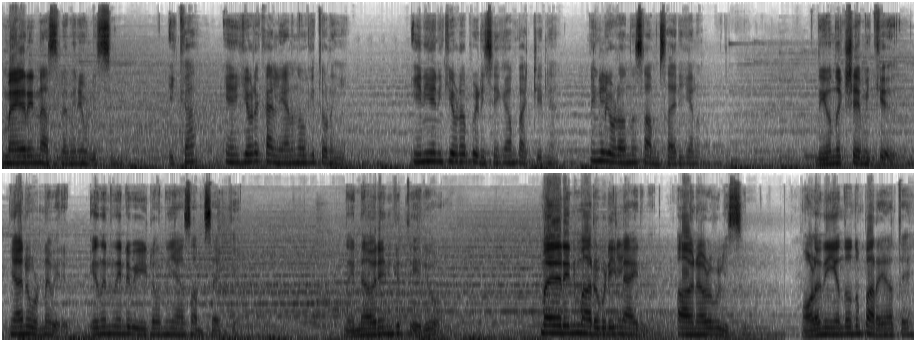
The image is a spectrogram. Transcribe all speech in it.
മേറിൻ അസ്ലമിനെ വിളിച്ചു. ഇക്ക എനിക്കിവിടെ കല്യാണം നോക്കി തുടങ്ങി. ഇനി എനിക്കിവിടെ പിടിച്ചേക്കാൻ പറ്റില്ല. നിങ്ങൾ ഇവിടെ ഒന്ന് സംസാരിക്കണം. നീ ഒന്ന് ക്ഷമിക്ക്. ഞാൻ ഉടനെ വരും. എന്നിട്ട് നിന്റെ വീട്ടിലൊന്ന് ഞാൻ സംസാരിക്കാം. നിന്നെ അവരെനിക്ക് തരുമോ മേറിന് മറുപടിയിലായിരുന്നു. അവനോട് വിളിച്ചു. മോളെ നീ എന്തൊന്നും പറയാത്തേ?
